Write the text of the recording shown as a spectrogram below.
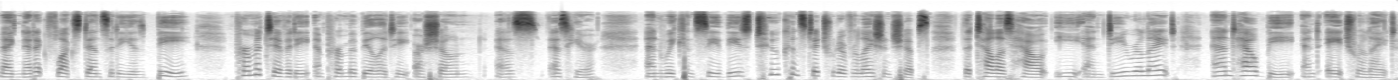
magnetic flux density is B, permittivity and permeability are shown as, as here, and we can see these two constitutive relationships that tell us how E and D relate and how B and H relate.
